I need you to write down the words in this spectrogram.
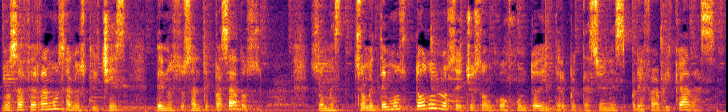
nos aferramos a los clichés de nuestros antepasados. Sometemos todos los hechos a un conjunto de interpretaciones prefabricadas.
